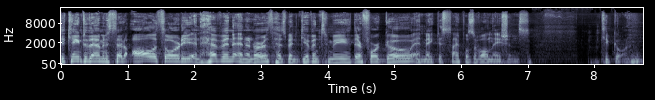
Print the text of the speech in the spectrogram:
He came to them and said, All authority in heaven and on earth has been given to me. Therefore, go and make disciples of all nations. Keep going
